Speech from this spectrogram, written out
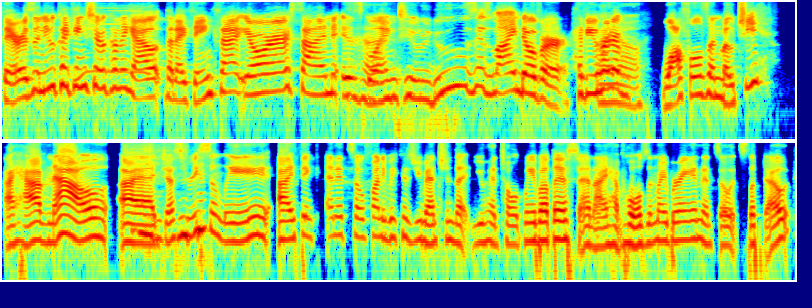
There is a new cooking show coming out that I think that your son is uh-huh. going to lose his mind over. Have you heard of waffles and mochi? I have now. Uh, just recently, I think, and it's so funny because you mentioned that you had told me about this, and I have holes in my brain, and so it slipped out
